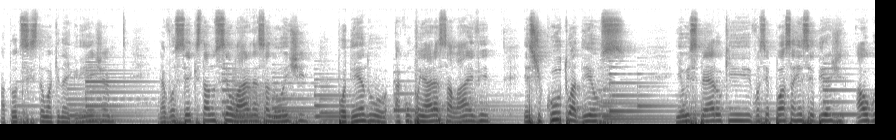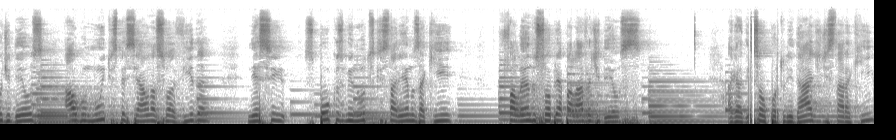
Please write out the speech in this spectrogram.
a todos que estão aqui na igreja a você que está no seu lar nessa noite, podendo acompanhar essa live, este culto a Deus. E eu espero que você possa receber algo de Deus, algo muito especial na sua vida, nesses poucos minutos que estaremos aqui falando sobre a palavra de Deus. Agradeço a oportunidade de estar aqui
